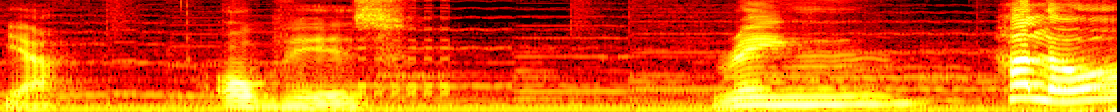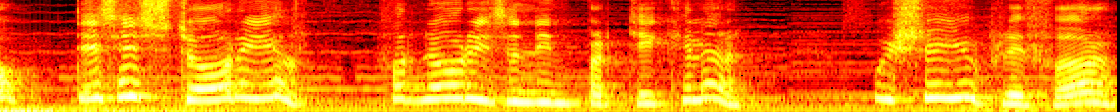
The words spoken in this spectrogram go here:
Yeah. Obvious. Ring. Hello, this is Toriel. For no reason in particular. Which do you prefer?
